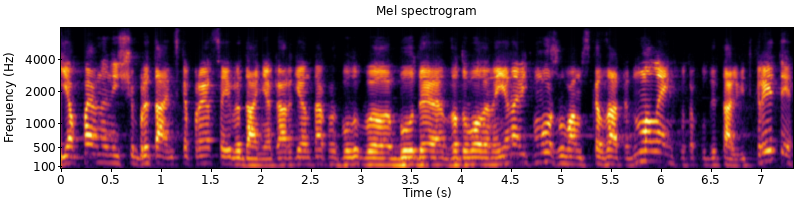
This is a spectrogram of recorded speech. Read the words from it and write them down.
я впевнений, що британська преса і видання Guardian також бу- буде задоволене. Я навіть можу вам сказати ну, маленьку таку деталь відкрити.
